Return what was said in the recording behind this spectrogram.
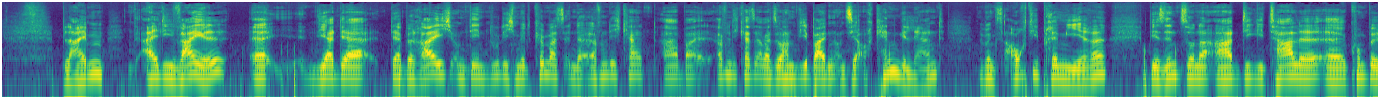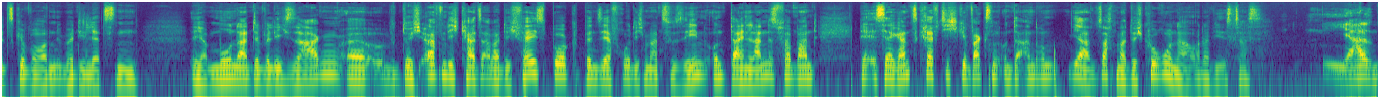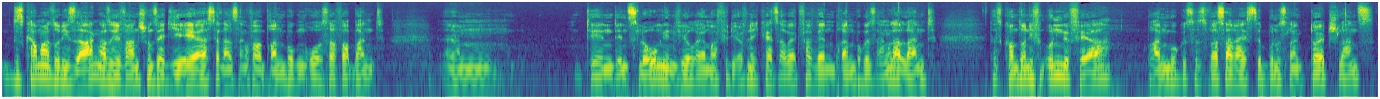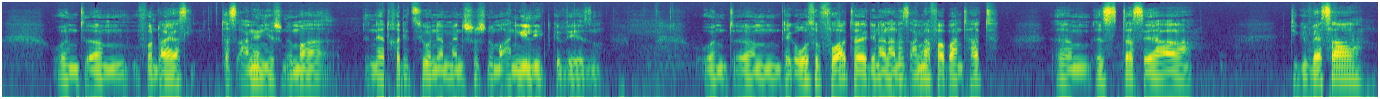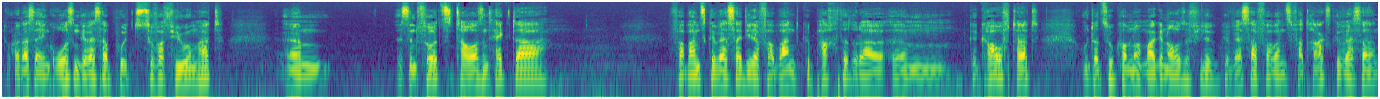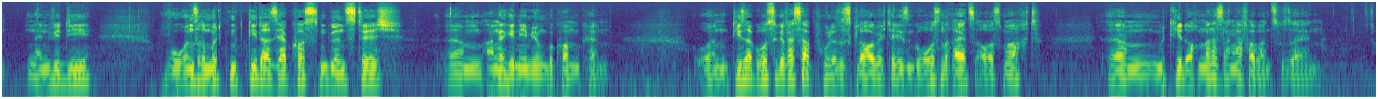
bleiben. All dieweil äh, ja der, der Bereich, um den du dich mit kümmerst in der Öffentlichkeit, aber, Öffentlichkeitsarbeit, so haben wir beiden uns ja auch kennengelernt. Übrigens auch die Premiere. Wir sind so eine Art digitale äh, Kumpels geworden über die letzten ja, Monate, will ich sagen, äh, durch Öffentlichkeitsarbeit, durch Facebook. Bin sehr froh, dich mal zu sehen. Und dein Landesverband, der ist ja ganz kräftig gewachsen, unter anderem, ja, sag mal, durch Corona, oder wie ist das? Ja, das kann man so nicht sagen. Also wir waren schon seit jeher, ist der Landesverband Brandenburg ein großer Verband. Ähm, den, den Slogan, den wir auch immer für die Öffentlichkeitsarbeit verwenden, Brandenburg ist Anglerland, das kommt doch nicht von ungefähr. Brandenburg ist das wasserreichste Bundesland Deutschlands und ähm, von daher ist das Angeln hier schon immer in der Tradition der Menschen schon immer angelegt gewesen. Und ähm, der große Vorteil, den der Landesanglerverband hat, ähm, ist, dass er die Gewässer oder dass er einen großen Gewässerpool zur Verfügung hat. Ähm, es sind 14.000 Hektar Verbandsgewässer, die der Verband gepachtet oder ähm, gekauft hat. Und dazu kommen noch mal genauso viele Gewässer, Verbandsvertragsgewässer, nennen wir die, wo unsere Mitglieder sehr kostengünstig ähm, Angelgenehmigungen bekommen können. Und dieser große Gewässerpool ist es, glaube ich, der diesen großen Reiz ausmacht, ähm, Mitglied auch im Landesanglerverband zu sein.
